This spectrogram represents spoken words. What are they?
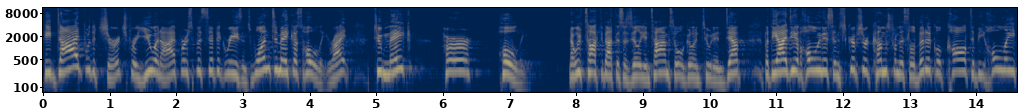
He died for the church, for you and I, for specific reasons. One, to make us holy, right? To make her holy. Now, we've talked about this a zillion times, so I won't go into it in depth. But the idea of holiness in Scripture comes from this Levitical call to be holy.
